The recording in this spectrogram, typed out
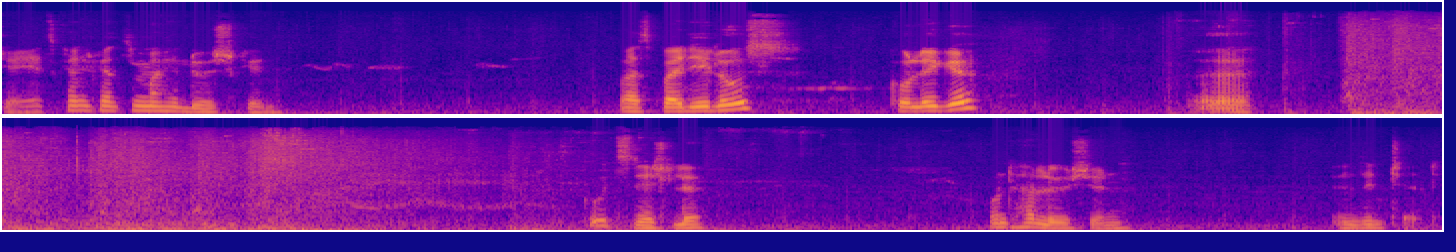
Ja, jetzt kann ich ganz normal hier durchgehen. Was bei dir los, Kollege? Äh. Gut, Snichle. Und Hallöchen. In den Chat.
